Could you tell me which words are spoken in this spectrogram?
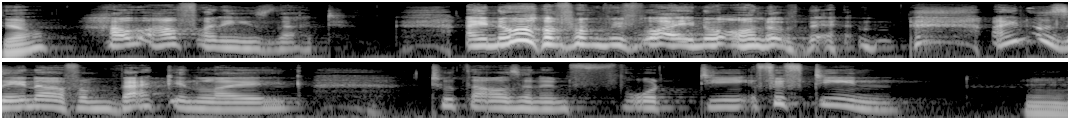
Yeah, How how funny is that? I know her from before I know all of them. I know Zeina from back in like 2014, 15. Hmm.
